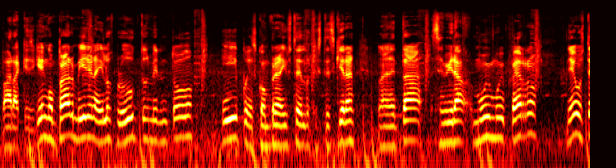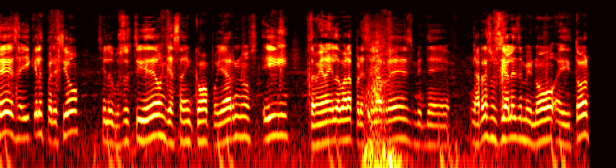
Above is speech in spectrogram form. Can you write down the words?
Para que si quieren comprar miren ahí los productos, miren todo. Y pues compren ahí ustedes lo que ustedes quieran. La neta se mira muy muy perro Digan ustedes ahí qué les pareció, si les gustó este video, ya saben cómo apoyarnos y también ahí les van a aparecer las redes de las redes sociales de mi nuevo editor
